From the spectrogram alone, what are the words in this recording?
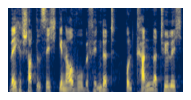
welches Shuttle sich genau wo befindet und kann natürlich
